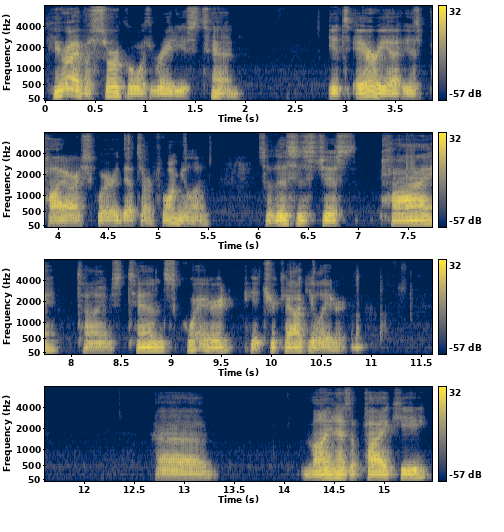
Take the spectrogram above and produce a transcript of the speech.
Here I have a circle with radius 10. Its area is pi r squared. That's our formula. So this is just pi times 10 squared. Hit your calculator. Uh, mine has a pi key.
